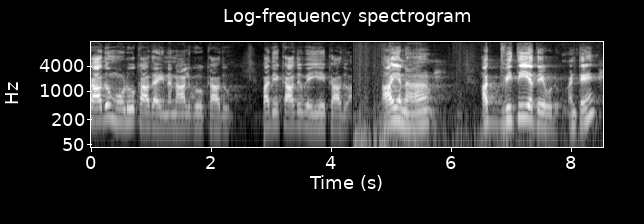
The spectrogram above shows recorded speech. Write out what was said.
కాదు మూడు కాదు ఆయన నాలుగు కాదు. పది కాదు వెయ్యి కాదు. ఆయన అద్వితీయ దేవుడు అంటే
